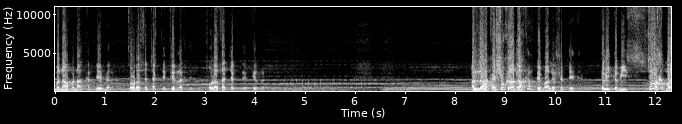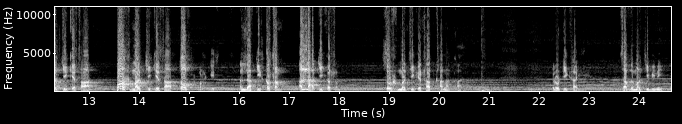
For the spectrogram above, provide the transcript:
बना बना कर जेब में रख। थोड़ा सा चखते फिर रख देते थोड़ा सा चखते फिर रख अल्लाह का शुक्र अदा करते वाले से देख। कभी कभी सुर्ख मर्ची के साथ सुर्ख मर्ची के साथ सुर्ख मर्ची अल्लाह की कसम, अल्लाह की कसम। सुर्ख मर्ची के साथ खाना खाया रोटी खाइए शब्द मर्ची भी नहीं।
